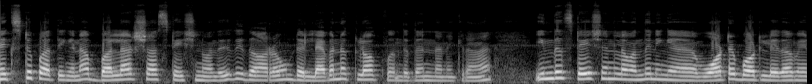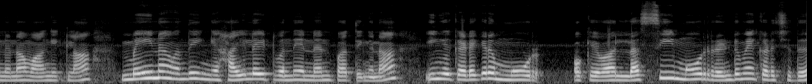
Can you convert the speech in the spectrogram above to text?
நெக்ஸ்ட்டு பார்த்தீங்கன்னா பலார்ஷா ஸ்டேஷன் வந்தது. இது அரவுண்ட் லெவன் ஓ கிளாக் வந்ததுன்னு நினைக்கிறேன். இந்த ஸ்டேஷனில் வந்து நீங்கள் வாட்டர் பாட்டில் எதாவது வேணும்னா வாங்கிக்கலாம். மெயினாக வந்து இங்கே ஹைலைட் வந்து என்னன்னு பார்த்தீங்கன்னா இங்கே கிடைக்கிற மோர். ஓகேவா? லஸ்ஸி மோர் ரெண்டுமே கிடச்சிது.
